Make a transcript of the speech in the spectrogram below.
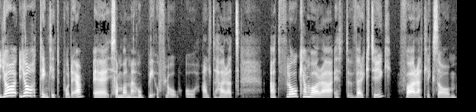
jag, jag har tänkt lite på det eh, i samband med hobby och flow och allt det här att, att flow kan vara ett verktyg för att liksom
